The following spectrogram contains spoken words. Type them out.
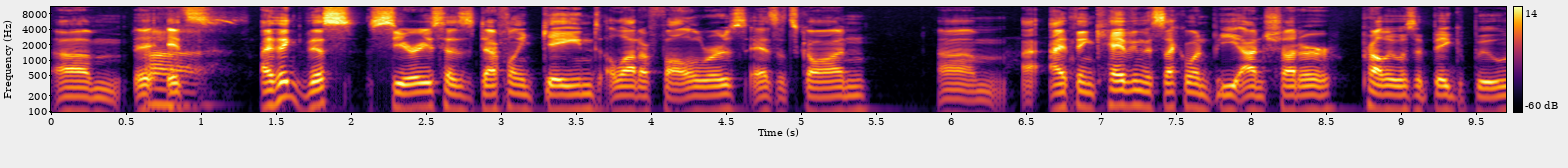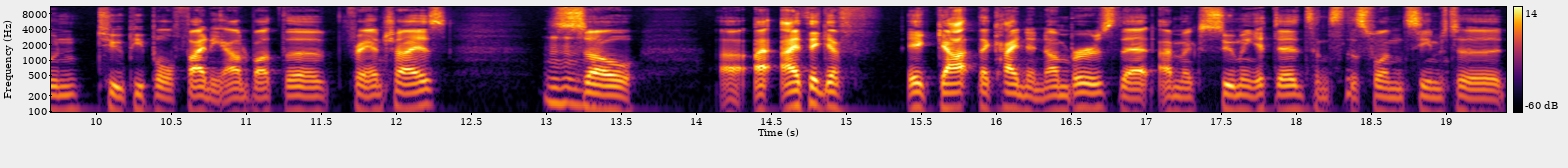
Um, it, Uh. it's I think this series has definitely gained a lot of followers as it's gone. Um, I, I think having the second one be on Shudder probably was a big boon to people finding out about the franchise. So, uh, I, I think if it got the kind of numbers that I'm assuming it did, since this one seems to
